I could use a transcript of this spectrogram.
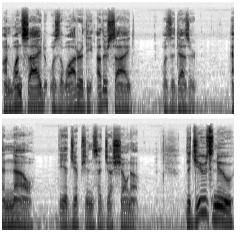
On one side was the water, the other side was the desert. And now the Egyptians had just shown up. The Jews knew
